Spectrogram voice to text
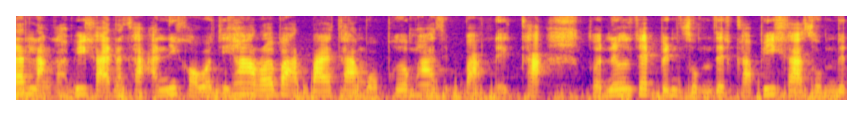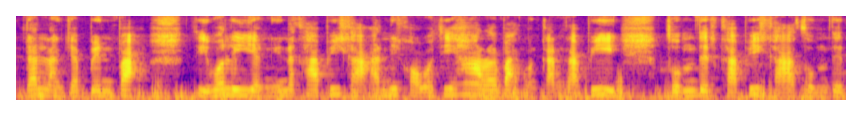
ด้านหลังค่ะพี่ขายนะคะ อันนี้ขอไว้ที่ 500 บาทปลายทางบวกเพิ่ม 50 บาทเลยค่ะส่วนนี้ก็จะเป็นสมเด็จค่ะพี่ขาสมเด็จด้านหลังจะเป็นพระศรีวลีอย่างนี้นะคะ พี่ขาอันนี้ขอไว้ที่ 500 บาทเหมือนกันค่ะพี่สมเด็จค่ะพี่ขาสมเด็จ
